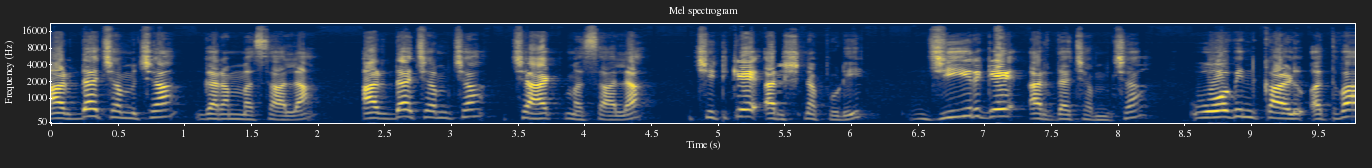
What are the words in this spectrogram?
ಅರ್ಧ ಚಮಚ ಗರಂ ಮಸಾಲ, ಅರ್ಧ ಚಮಚ ಚಾಟ್ ಮಸಾಲ, ಚಿಟಿಕೆ ಅರಿಶಿನ ಪುಡಿ, ಜೀರಿಗೆ ಅರ್ಧ ಚಮಚ, ಓವಿನ ಕಾಳು ಅಥವಾ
